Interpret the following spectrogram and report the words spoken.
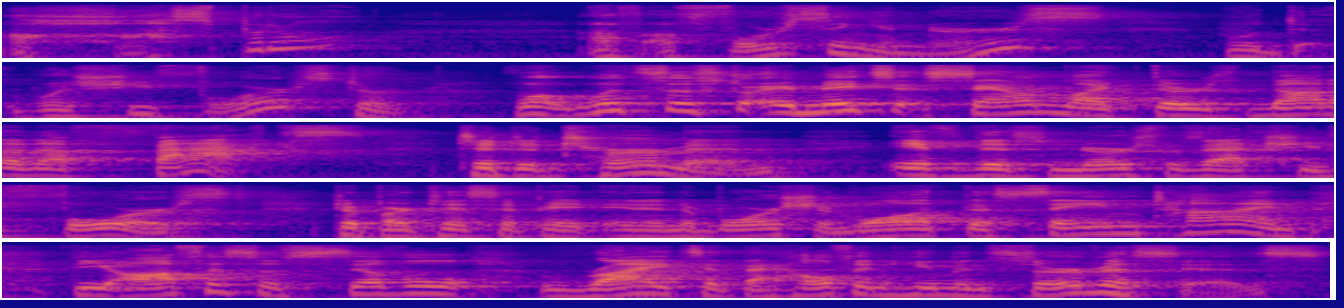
a hospital of, of forcing a nurse? Well, was she forced or what? What's the story? It makes it sound like there's not enough facts to determine if this nurse was actually forced to participate in an abortion. While at the same time, the Office of Civil Rights at the Health and Human Services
